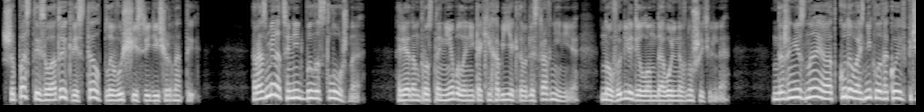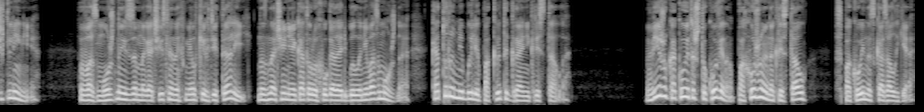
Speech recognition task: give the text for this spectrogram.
Шипастый золотой кристалл, плывущий среди черноты. Размер оценить было сложно. Рядом просто не было никаких объектов для сравнения, но выглядел он довольно внушительно. Даже не знаю, откуда возникло такое впечатление. Возможно, из-за многочисленных мелких деталей, назначение которых угадать было невозможно, которыми были покрыты грани кристалла. «Вижу какую-то штуковину, похожую на кристалл», — спокойно сказал я.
